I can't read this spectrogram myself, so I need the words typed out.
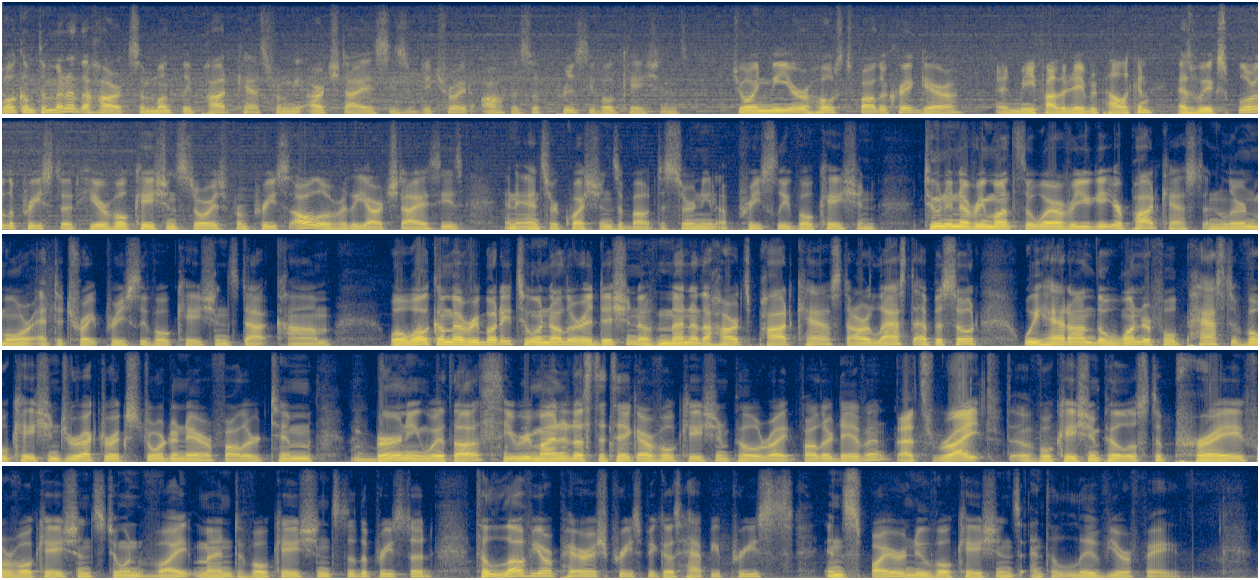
Welcome to Men of the Hearts, a monthly podcast from the Archdiocese of Detroit Office of Priestly Vocations. Join me, your host, Father Craig Giera, And me, Father David Pelican. as we explore the priesthood, hear vocation stories from priests all over the Archdiocese, and answer questions about discerning a priestly vocation. Tune in every month to wherever you get your podcast and learn more at DetroitPriestlyVocations.com. Well, welcome everybody to another edition of Men of the Hearts podcast. Our last episode, we had on the wonderful past vocation director extraordinaire, Father Tim Birney, with us. He reminded us to take our vocation pill, right, Father David? That's right. The vocation pill is to pray for vocations, to invite men to vocations to the priesthood, to love your parish priest because happy priests inspire new vocations, and to live your faith.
